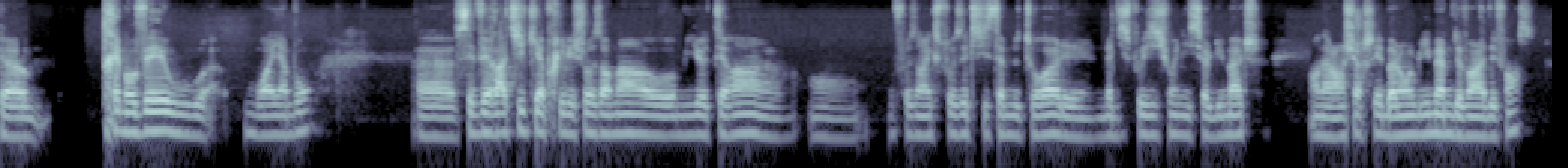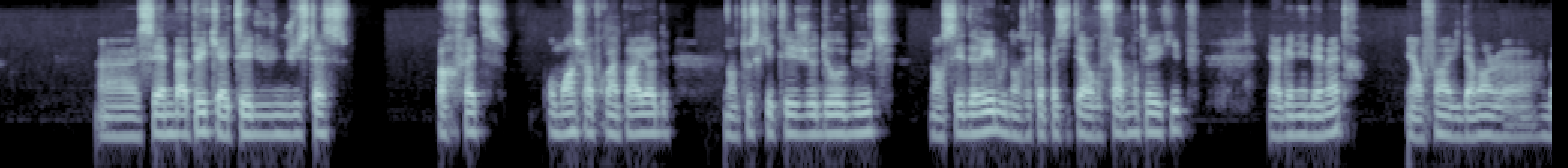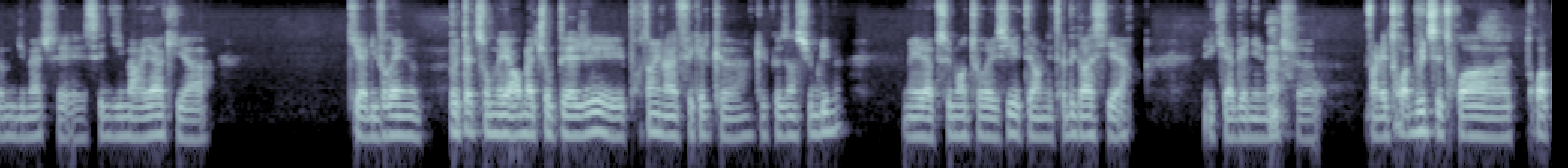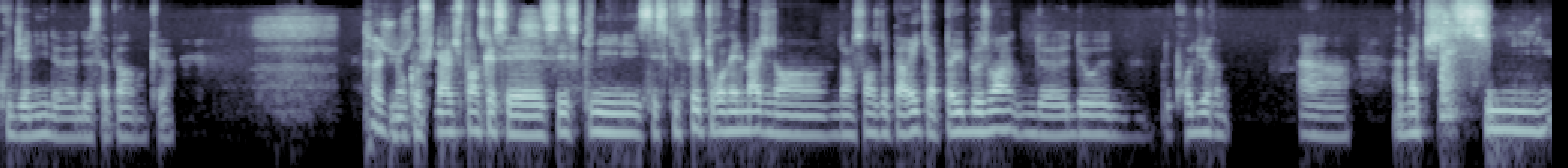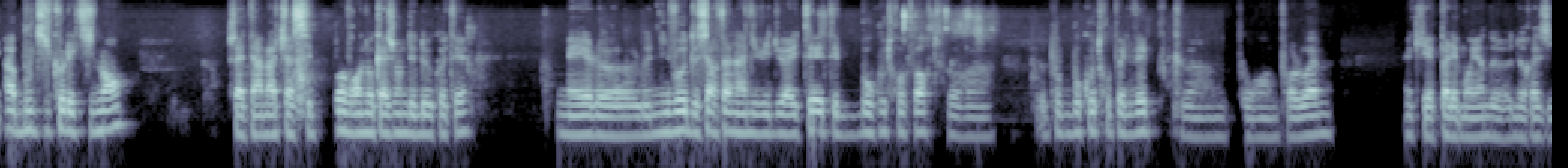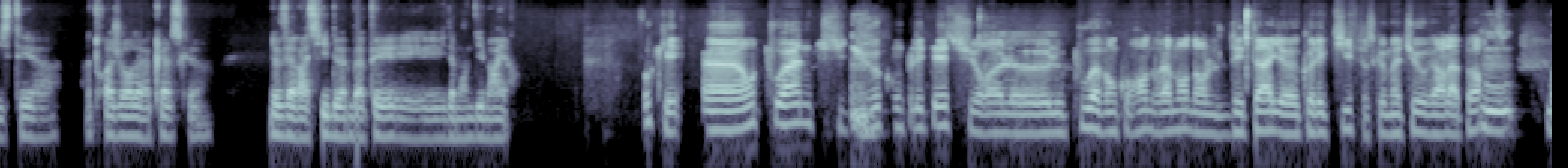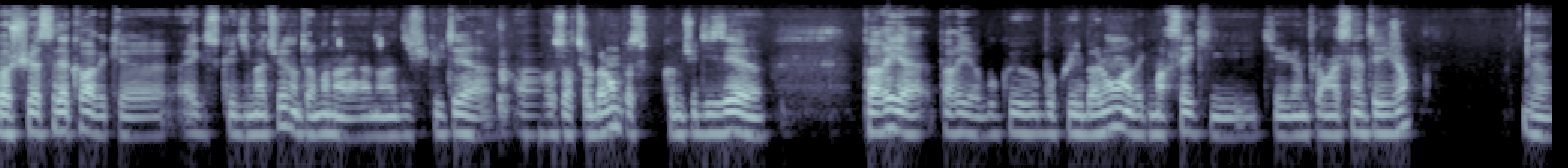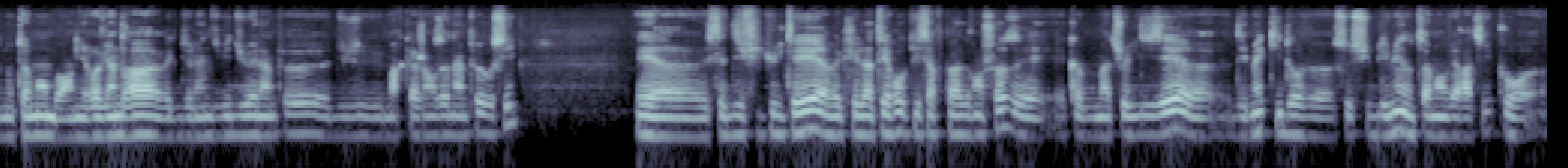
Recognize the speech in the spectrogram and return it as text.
euh, très mauvais ou moyen bon. Euh, c'est Verratti qui a pris les choses en main au milieu de terrain en, faisant exploser le système de Tourelle et la disposition initiale du match en allant chercher le ballon lui-même devant la défense. c'est Mbappé qui a été d'une justesse parfaite, au moins sur la première période, dans tout ce qui était jeu de haut but, dans ses dribbles, dans sa capacité à refaire monter l'équipe et à gagner des mètres. Et enfin, évidemment, l'homme du match, c'est Di Maria qui a, qui a livré peut-être son meilleur match au PSG et pourtant il en a fait quelques, quelques-uns sublimes. Mais il a absolument tout réussi, il était en état de grâce hier et qui a gagné le match. Euh, enfin, les trois buts, c'est trois, trois coups de génie de, de sa part. Donc, euh, Donc au final, je pense que c'est ce, qui, ce qui fait tourner le match dans, dans le sens de Paris, qui n'a pas eu besoin de, de, produire un, un match si abouti collectivement. Ça a été un match assez pauvre en occasion des deux côtés. Mais le, niveau de certaines individualités était beaucoup trop fort, pour, euh, beaucoup trop élevé pour, pour, l'OM, et qui n'avait pas les moyens de, résister à, trois joueurs de la classe de Verratti, de Mbappé et évidemment de Di Maria. Ok. Euh, Antoine, si tu veux compléter sur euh, le, le pouls avant qu'on rentre vraiment dans le détail euh, collectif, parce que Mathieu a ouvert la porte. Mm. Bon, je suis assez d'accord avec, avec ce que dit Mathieu, notamment dans la, dans la difficulté à, ressortir le ballon, parce que comme tu disais, Paris, a, Paris a beaucoup, beaucoup eu le ballon, avec Marseille qui, qui a eu un plan assez intelligent. notamment, bon, on y reviendra avec de l'individuel un peu, du marquage en zone un peu aussi. Et euh, cette difficulté avec les latéraux qui ne servent pas à grand chose, et, comme Mathieu le disait, euh, des mecs qui doivent se sublimer, notamment Verratti, pour, euh,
